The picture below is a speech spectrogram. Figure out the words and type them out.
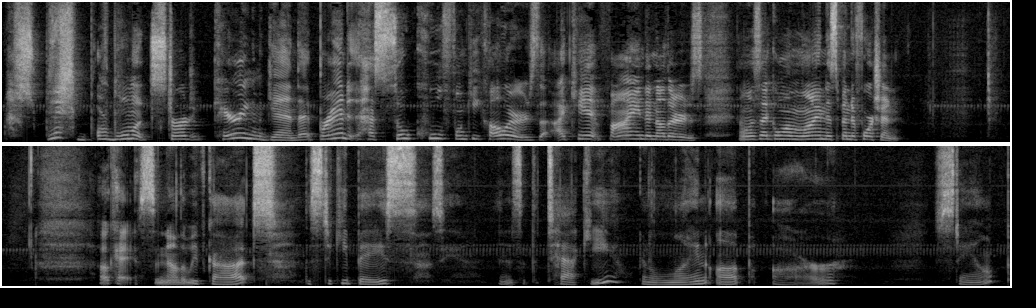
Wish Walmart started carrying them again. That brand has so cool, funky colors that I can't find in others unless I go online and spend a fortune. Okay, so now that we've got the sticky base, let's see, and it's at the tacky, we're gonna line up our stamp.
